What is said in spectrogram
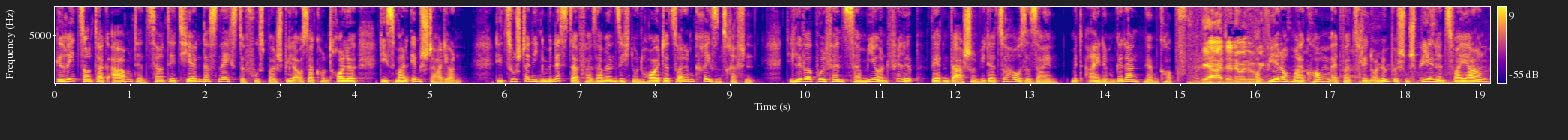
geriet Sonntagabend in Saint-Étienne das nächste Fußballspiel außer Kontrolle, diesmal im Stadion. Die zuständigen Minister versammeln sich nun heute zu einem Krisentreffen. Die Liverpool-Fans Samir und Philipp werden da schon wieder zu Hause sein, mit einem Gedanken im Kopf. Ob wir noch mal kommen, etwa zu den Olympischen Spielen in zwei Jahren,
